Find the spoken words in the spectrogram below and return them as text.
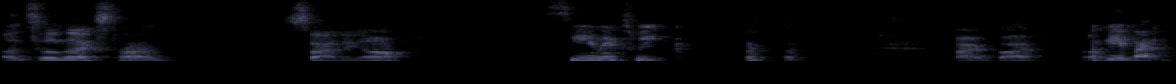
Until next time, signing off. See you next week. All right, bye. Okay, bye.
